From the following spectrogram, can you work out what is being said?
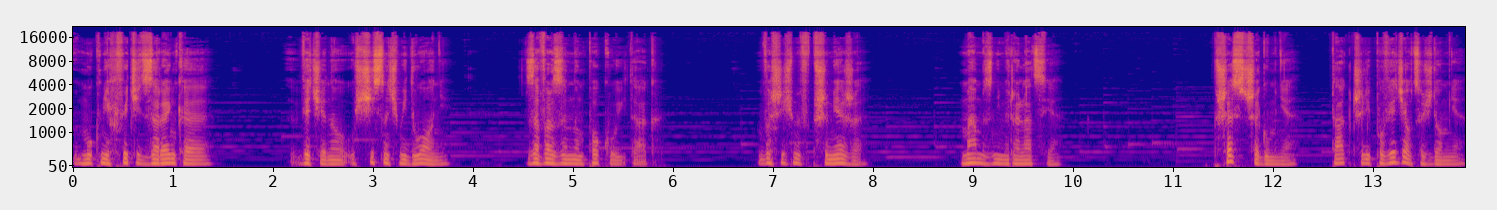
mógł mnie chwycić za rękę, wiecie, no, uścisnąć mi dłoń, zawarł ze mną pokój, tak? Weszliśmy w przymierze. Mam z nim relację. Przestrzegł mnie, tak? Czyli powiedział coś do mnie.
